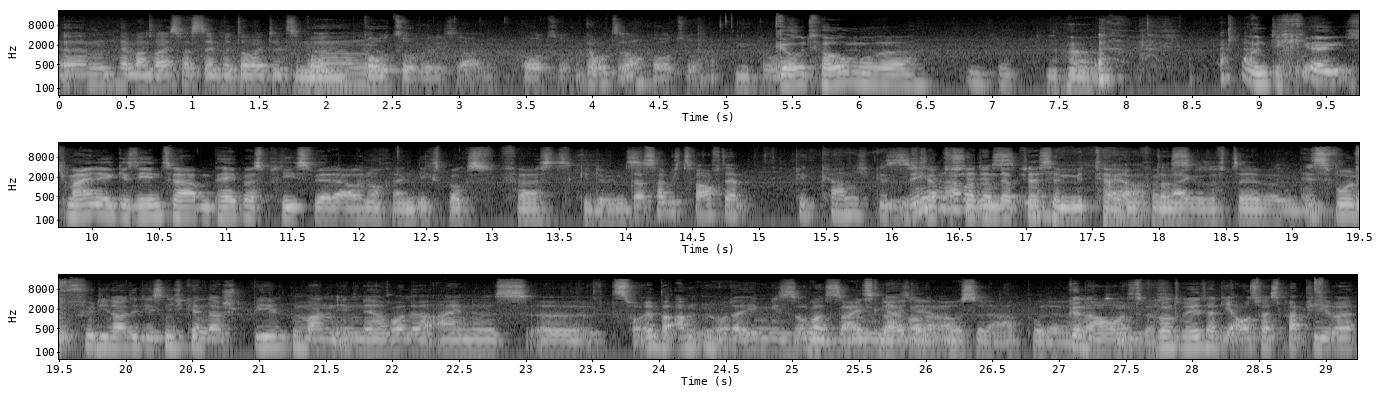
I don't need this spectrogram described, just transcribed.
Ähm, wenn man weiß, was der bedeutet. Mhm. Ähm, Gozo, würde ich sagen. Gozo. Goat so. Gozo. Goat Home oder. Aha. Und ich, äh, ich meine gesehen zu haben, Papers, Please wäre auch noch ein Xbox First gedöns. Das habe ich zwar auf der PK nicht Ich gesehen, glaube, das aber steht in der Pressemitteilung ja, von Microsoft selber. ist wohl für die Leute, die es nicht kennen, da spielt man in der Rolle eines äh, Zollbeamten oder irgendwie sowas. und weiß Ja, Leute einem- aus oder ab oder Genau, und was. kontrolliert hat die Ausweispapiere.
